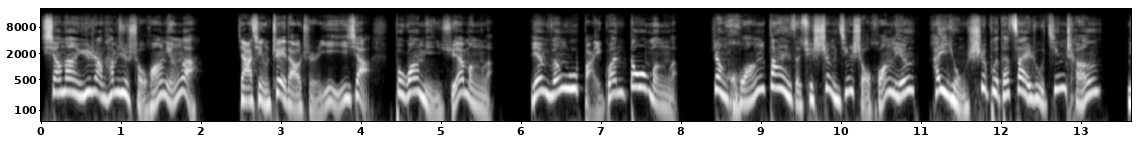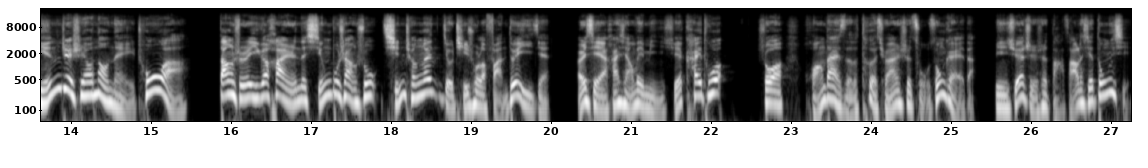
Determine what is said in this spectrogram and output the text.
相当于让他们去守皇陵了。嘉庆这道旨意一下，不光敏学懵了，连文武百官都懵了。让黄袋子去盛京守皇陵，还永世不得再入京城。您这是要闹哪出啊？当时一个汉人的刑部尚书秦承恩就提出了反对意见，而且还想为闵学开脱，说黄袋子的特权是祖宗给的，闵学只是打砸了些东西，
